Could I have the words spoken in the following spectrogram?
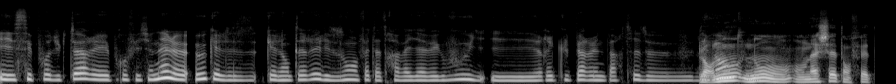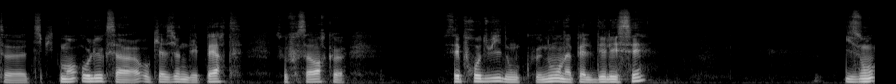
Et ces producteurs et professionnels, eux, quel, intérêt ils ont en fait à travailler avec vous? Ils récupèrent une partie de. Alors nous, nous, on, achète en fait euh, typiquement au lieu que ça occasionne des pertes, parce qu'il faut savoir que ces produits, donc que nous on appelle délaissés, ils ont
